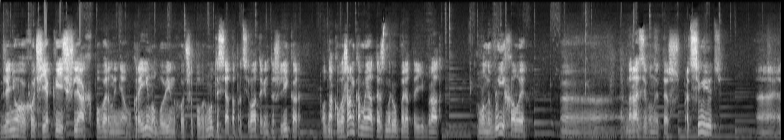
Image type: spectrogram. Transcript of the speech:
для нього хоч якийсь шлях повернення в Україну, бо він хоче повернутися та працювати. Він теж лікар. Одна колежанка моя теж з Маріуполя та її брат. Вони виїхали. Е, наразі вони теж працюють. Е,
